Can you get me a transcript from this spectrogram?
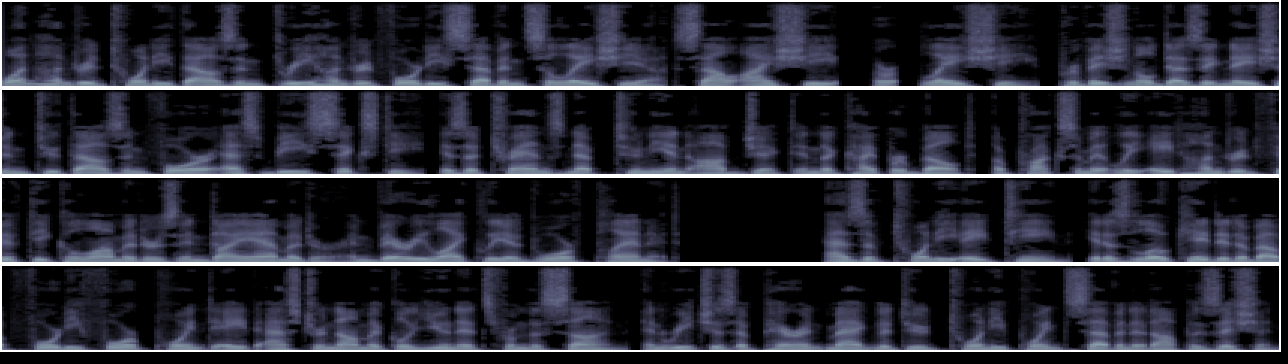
120347 Salacia Sal I Shi, or, Lei Shi, provisional designation 2004 SB60, is a trans-Neptunian object in the Kuiper belt, approximately 850 km in diameter and very likely a dwarf planet. As of 2018, it is located about 44.8 astronomical units from the Sun, and reaches apparent magnitude 20.7 at opposition.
